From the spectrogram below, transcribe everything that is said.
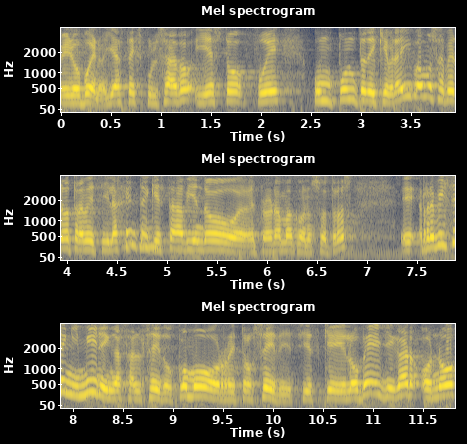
Pero bueno, ya está expulsado y esto fue un punto de quiebra. Ahí vamos a ver otra vez. Y la gente que está viendo el programa con nosotros, eh, revisen y miren a Salcedo cómo retrocede, si es que lo ve llegar o no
